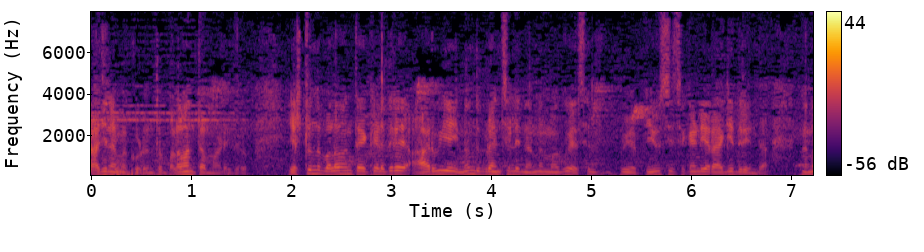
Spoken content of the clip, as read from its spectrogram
ರಾಜೀನಾಮೆ ಕೊಡುವಂತ ಬಲವಂತ ಮಾಡಿದರು. ಎಷ್ಟೊಂದು ಬಲವಂತ ಕೇಳಿದ್ರೆ ಆರ್ ವಿ ಇನ್ನೊಂದು ಬ್ರಾಂಚಲ್ಲಿ ನನ್ನ ಮಗು S L P U C second year ಆಗಿದ್ದರಿಂದ ನನ್ನ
